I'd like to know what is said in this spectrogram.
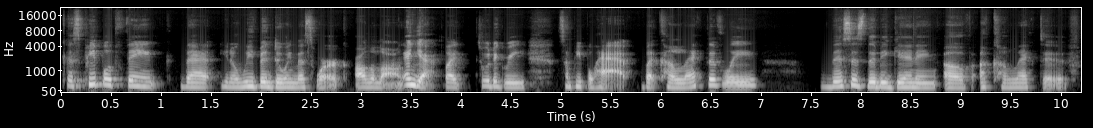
Because people think that you know we've been doing this work all along and yeah like to a degree some people have but collectively this is the beginning of a collective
